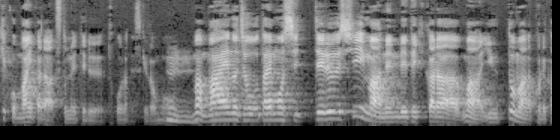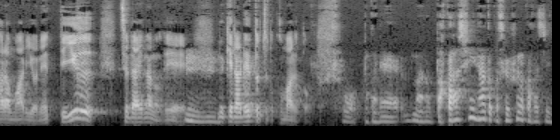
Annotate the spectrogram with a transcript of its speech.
結構前から勤めてるところですけども、うんうん。まあ前の状態も知ってるし、まあ年齢的から、まあ言うと、まあこれからもあるよねっていう世代なので、うんうん。抜けられるとちょっと困ると。そう。なんかね、まあ、あの、馬鹿らしいなとかそういう風な形に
